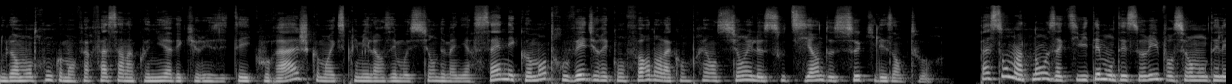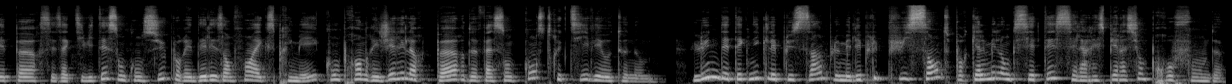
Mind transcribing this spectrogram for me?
Nous leur montrons comment faire face à l'inconnu avec curiosité et courage, comment exprimer leurs émotions de manière saine et comment trouver du réconfort dans la compréhension et le soutien de ceux qui les entourent. Passons maintenant aux activités Montessori pour surmonter les peurs. Ces activités sont conçues pour aider les enfants à exprimer, comprendre et gérer leurs peurs de façon constructive et autonome. L'une des techniques les plus simples mais les plus puissantes pour calmer l'anxiété, c'est la respiration profonde.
